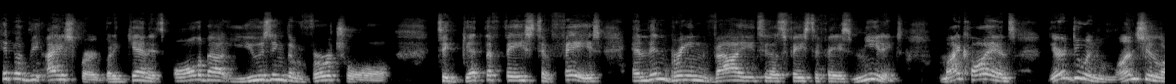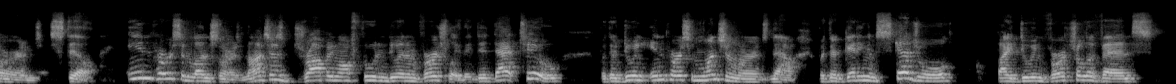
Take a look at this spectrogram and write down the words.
tip of the iceberg but again it's all about using the virtual to get the face to face and then bringing value to those face to face meetings. My clients they're doing lunch and learns still. In person lunch learns not just dropping off food and doing them virtually. They did that too but they're doing in-person lunch and learns now but they're getting them scheduled by doing virtual events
